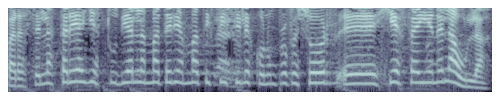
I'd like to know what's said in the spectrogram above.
para hacer las tareas y estudiar las materias más difíciles con un profesor eh, jefe ahí en el aula.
